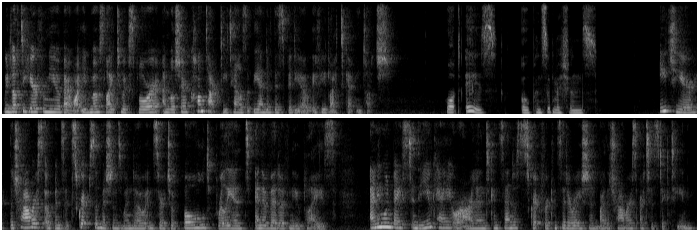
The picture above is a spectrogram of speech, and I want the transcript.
We'd love to hear from you about what you'd most like to explore, and we'll share contact details at the end of this video if you'd like to get in touch. What is open submissions? Each year, the Traverse opens its script submissions window in search of bold, brilliant, innovative new plays. Anyone based in the UK or Ireland can send us a script for consideration by the Traverse artistic team.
